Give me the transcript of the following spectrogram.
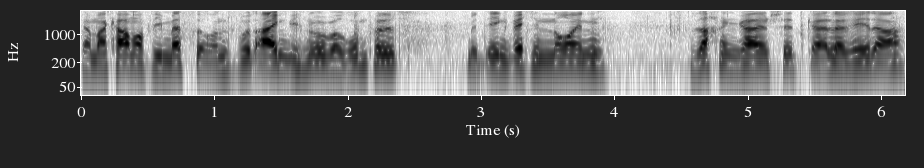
ja, man kam auf die Messe und wurde eigentlich nur überrumpelt mit irgendwelchen neuen Sachen, geilen Shit, geile Räder.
